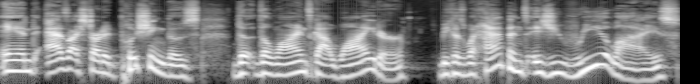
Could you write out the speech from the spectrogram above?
And as I started pushing those, the, the lines got wider because what happens is you realize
